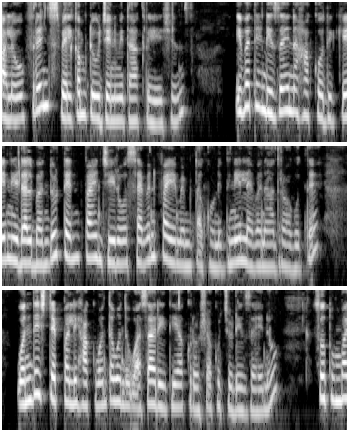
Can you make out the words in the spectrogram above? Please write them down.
Hello friends welcome to Janvitha creations ಇವತ್ತಿನ ಡಿಸೈನ್ ಹಾಕೋದಕ್ಕೆ ನೀಡಲ್ ಬಂದು ten point zero seven five M M ತಗೊಂಡಿದ್ದೀನಿ ಲೆವೆನ್ ಆದರೂ ಆಗುತ್ತೆ. ಒಂದೇ ಸ್ಟೆಪ್ಪಲ್ಲಿ ಹಾಕುವಂಥ ಒಂದು ಹೊಸ ರೀತಿಯ ಕ್ರೋಶ ಕುಚ್ಚು ಡಿಸೈನು ಸೊ ತುಂಬ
